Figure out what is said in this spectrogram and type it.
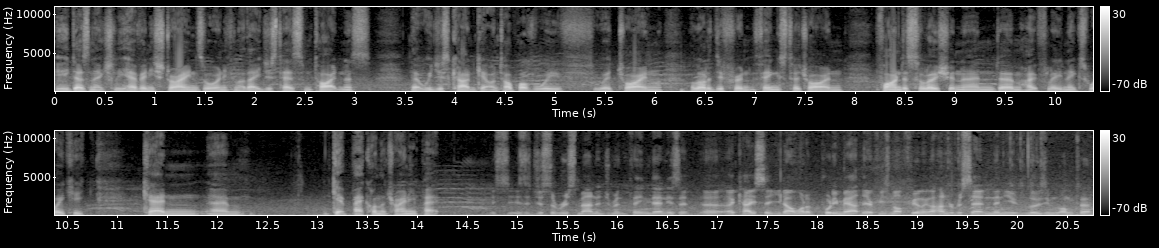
he doesn't actually have any strains or anything like that. He just has some tightness that we just can't get on top of. We've, we're trying a lot of different things to try and find a solution, and um, hopefully next week he can um, get back on the training pack. Is, is, it just a risk management thing then? Is it a, a, case that you don't want to put him out there if he's not feeling 100% and then you lose him long term?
